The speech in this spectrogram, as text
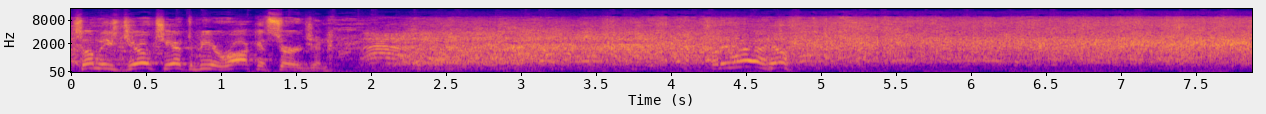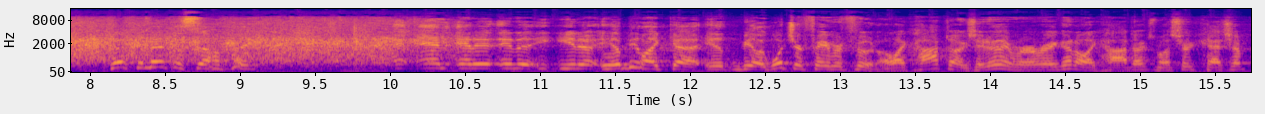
some of these jokes, you have to be a rocket surgeon. but he will. He'll, he'll commit to something. And, and it, it, you know, he'll be like, uh, he'll be like, "What's your favorite food?" I like hot dogs. They're very, very good. I like hot dogs, mustard, ketchup,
